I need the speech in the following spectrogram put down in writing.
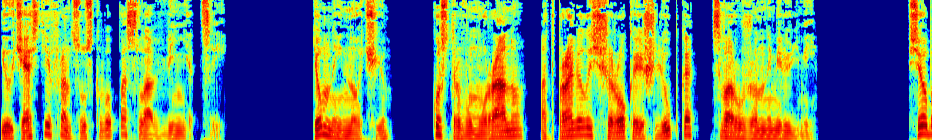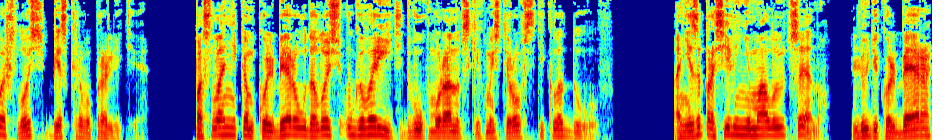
и участия французского посла в Венеции. Темной ночью к острову Мурано отправилась широкая шлюпка с вооруженными людьми. Все обошлось без кровопролития. Посланникам Кольбера удалось уговорить двух мурановских мастеров-стеклодувов. Они запросили немалую цену. Люди Кольбера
